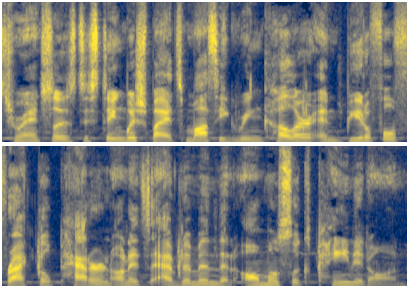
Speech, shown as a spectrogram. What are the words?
tarantula is distinguished by its mossy green color and beautiful fractal pattern on its abdomen that almost looks painted on.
